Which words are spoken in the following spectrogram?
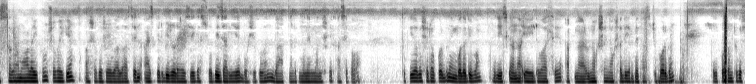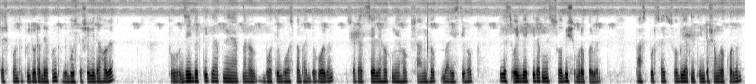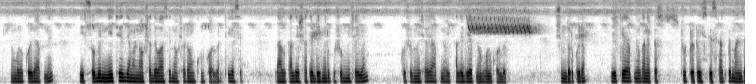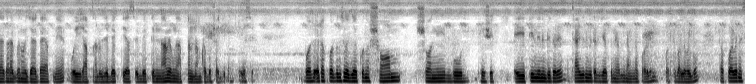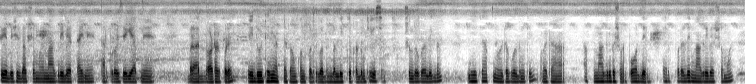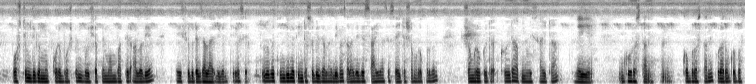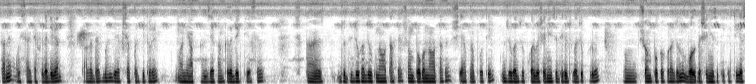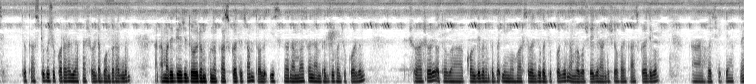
আসসালামু আলাইকুম সবাইকে। আশা করি সবাই ভালো আছেন। আজকের ভিডিওটা হয়েছে ছবি জ্বালিয়ে বশীকরণ বা আপনার মনের মানুষকে কাছে পাওয়া। তো কীভাবে সেটা করবেন আমি বলে দিব। যে স্ক্রিনে এই দেওয়া আছে, আপনার নকশায় নকশা দিয়ে আপনি কাজটি করবেন। তো প্রথম থেকে শেষ পর্যন্ত ভিডিওটা দেখুন, তাহলে বুঝতে সুবিধা হবে। তো যেই ব্যক্তিকে আপনি আপনার বতে বস বা বাধ্য করবেন, সেটা ছেলে হোক, মেয়ে হোক, স্বামী হোক বা স্ত্রী হোক, ঠিক আছে, ওই ব্যক্তির আপনি ছবি সংগ্রহ করবেন। পাসপোর্ট সাইজ ছবি আপনি তিনটা সংগ্রহ করবেন। সংগ্রহ করে আপনি এই ছবির নিচে যে আমার নকশা দেওয়া আছে, নকশাটা অঙ্কন করবেন, ঠিক আছে? লাল কালির সাথে ডিমের কুসুম মিশাইবেন। কুসুম মিশাই আপনি ওই কালি দিয়ে আপনি অঙ্কন করবেন। সুন্দর করে এঁকে আপনি ওখানে একটা ছোট্ট একটা স্পেস রাখবেন মানে জায়গা রাখবেন, ওই জায়গায় আপনি ওই আপনার যে ব্যক্তি আছে, ব্যক্তির নাম এবং আপনার নামটা বসাই দিবেন, ঠিক আছে? এটা করবেন যে কোনো সম, শনি, বুধ, বৃহস্পতি এই তিন দিনের ভিতরে, চার দিনের ভিতরে যে কোনো আপনি নামটা করবেন, করতে পারলে হইব। তা করবেন হচ্ছে গিয়ে বেশিরভাগ সময় মাগরিবের টাইমে তারপর হচ্ছে গিয়ে আপনি রাত বারোটার পরে এই দুই টাইমে আপনি অঙ্কন করতে পারবেন বা লিখতে পারবেন, ঠিক আছে? সুন্দর করে লিখবেন। লিখে আপনি ওইটা করবেন কি, ওইটা আপনি মাগরিবের সময় পর দিন। এর পরের দিন মাগরিবের সময় পশ্চিম দিকে মুখ করে বসবেন, বসে আপনি মোমবাতির আলো দিয়ে এই ছবিটা জ্বালাই দিবেন, ঠিক আছে? তিন দিনে তিনটা ছবি জ্বালাই দিবেন জ্বালাই দিয়ে যে ছাই আছে, সেইটা সংগ্রহ করবেন। সংগ্রহ করে আপনি ওই ছাইটা এই গোরস্থানে মানে কবরস্থানে, পুরাতন কবরস্থানে ওই ছাইটা ফেলে দিবেন। তাহলে দেখবেন যে এক সপ্তাহের ভিতরে মানে আপনার যে কাঙ্ক্ষিত ব্যক্তি আছে যদি যোগাযোগ নাও থাকে, সম্পর্ক নাও থাকে, সে আপনার প্রতি যোগাযোগ করবে, সে নিজের দিকে যোগাযোগ করবে এবং সম্পর্ক করার জন্য বলবে সে নিজের দিকে, ঠিক আছে? তো কাজটি বেশি করার আগে আপনার শরীরটা বন্ধ রাখবেন। আর আমাদের দিয়ে যদি ওইরকম কোনো কাজ করতে চান, তাহলে স্ক্রিনের নাম্বার আছে নাম্বারে যোগাযোগ করবেন। সরাসরি অথবা কল দেবেন অথবা ইমো হোয়াটসঅ্যাপে যোগাযোগ করবেন, আমরা অবশ্যই গ্যারান্টি সহকারে কাজ করে দেব। আর হয়েছে কি, আপনি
